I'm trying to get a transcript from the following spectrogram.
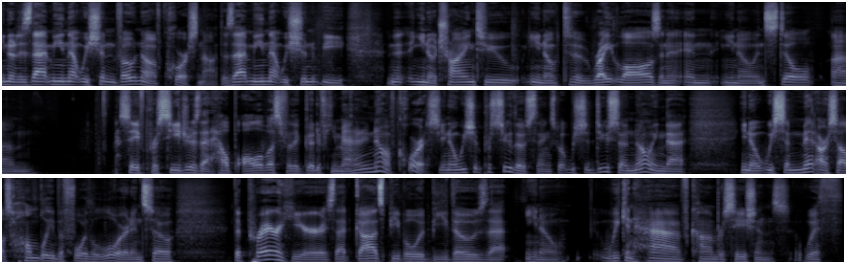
you know, does that mean that we shouldn't vote? No, of course not. Does that mean that we shouldn't be, you know, trying to, you know, to write laws and, and you know, instill um, safe procedures that help all of us for the good of humanity? No, of course. You know, we should pursue those things, but we should do so knowing that, you know, we submit ourselves humbly before the Lord. And so, the prayer here is that God's people would be those that, you know, we can have conversations with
